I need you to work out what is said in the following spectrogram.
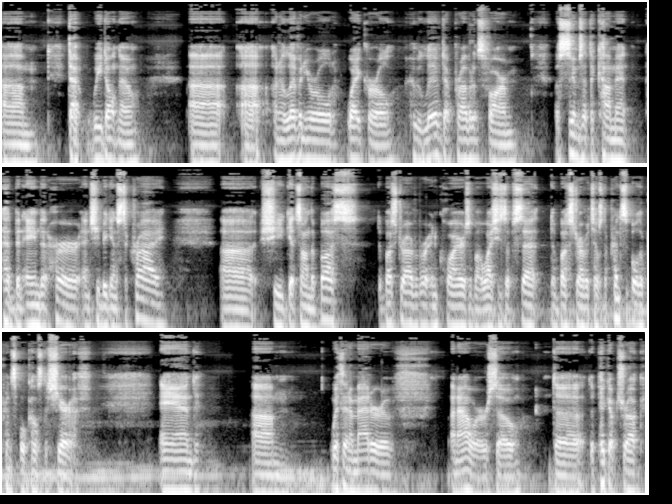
um, that we don't know, an 11 year old white girl who lived at Providence Farm assumes that the comment had been aimed at her, and she begins to cry uh, she gets on the bus. The bus driver inquires about why she's upset. The bus driver tells the principal. The principal calls the sheriff. And um, within a matter of an hour or so, the the pickup truck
